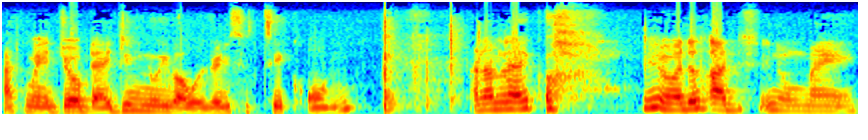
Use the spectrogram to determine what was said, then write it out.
at my job that I didn't know if I was ready to take on. And I'm like, oh, you know, I just had, you know, my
